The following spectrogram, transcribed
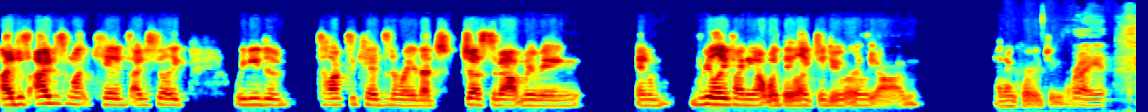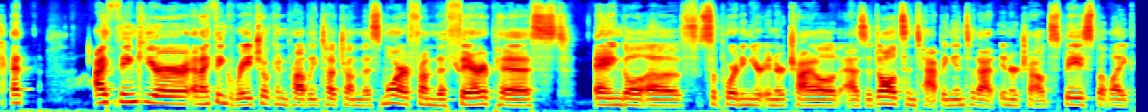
i just i just want kids i just feel like we need to talk to kids in a way that's just about moving and really finding out what they like to do early on and encouraging them. right and i think you're and i think rachel can probably touch on this more from the therapist angle of supporting your inner child as adults and tapping into that inner child space but like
